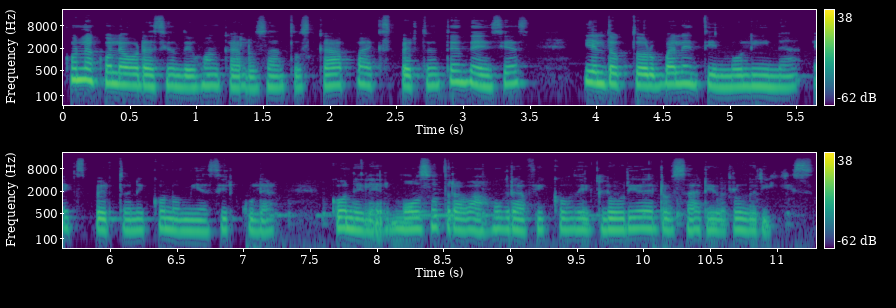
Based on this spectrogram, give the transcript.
con la colaboración de Juan Carlos Santos Capa, experto en tendencias, y el doctor Valentín Molina, experto en economía circular, con el hermoso trabajo gráfico de Gloria del Rosario Rodríguez.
